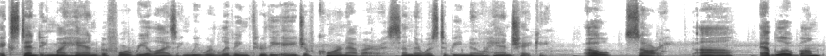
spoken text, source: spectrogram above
extending my hand before realizing we were living through the age of coronavirus and there was to be no handshaking. Oh, sorry. Uh, elbow bump?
